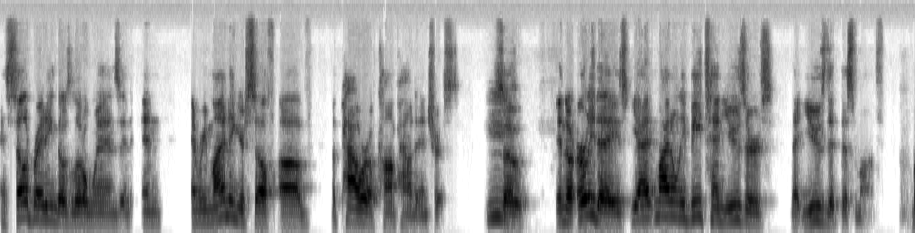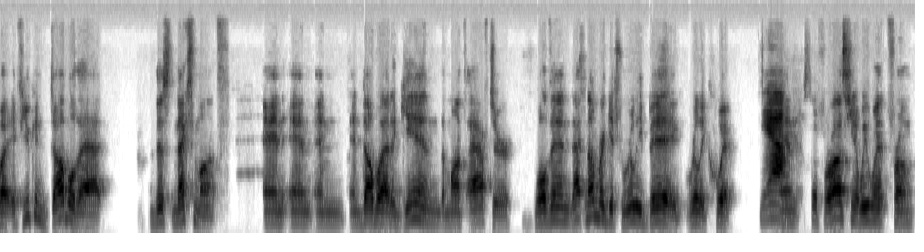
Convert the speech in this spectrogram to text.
and celebrating those little wins and and and reminding yourself of the power of compound interest. Mm. So in the early days, yeah, it might only be 10 users that used it this month. But if you can double that this next month and and and and double that again the month after, well then that number gets really big really quick. Yeah. And so for us, you know, we went from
